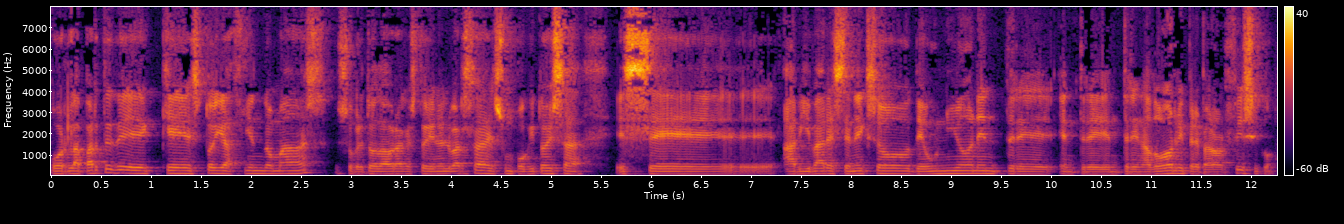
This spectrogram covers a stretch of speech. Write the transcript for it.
por la parte de qué estoy haciendo más, sobre todo ahora que estoy en el Barça, es un poquito esa, ese avivar ese nexo de unión entre, entre entrenador y preparador físico,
